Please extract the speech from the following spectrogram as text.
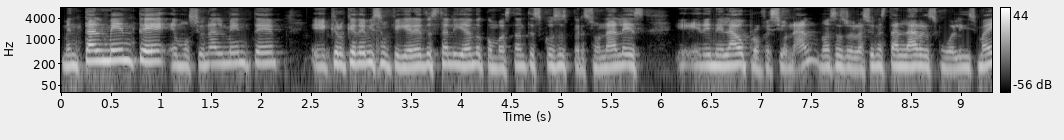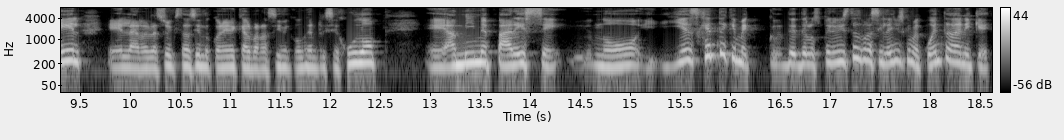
mentalmente, emocionalmente. Eh, creo que Davison Figueredo está lidiando con bastantes cosas personales eh, en el lado profesional, ¿no? Esas relaciones tan largas con Walid Ismail, eh, la relación que está haciendo con Erika Albarracín y con Henry Sejudo. a mí me parece, ¿no? Y, es gente que me, de, los periodistas brasileños que me cuenta, Dani, que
